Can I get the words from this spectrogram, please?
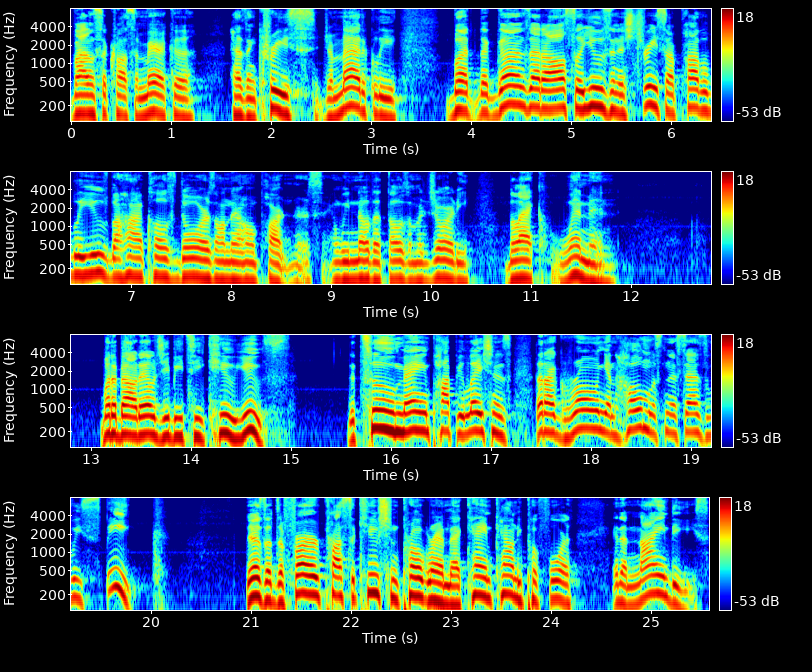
Violence across America has increased dramatically but the guns that are also used in the streets are probably used behind closed doors on their own partners. And we know that those are majority black women. What about LGBTQ youth? The two main populations that are growing in homelessness as we speak. There's a deferred prosecution program that Kane County put forth in the 90s,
